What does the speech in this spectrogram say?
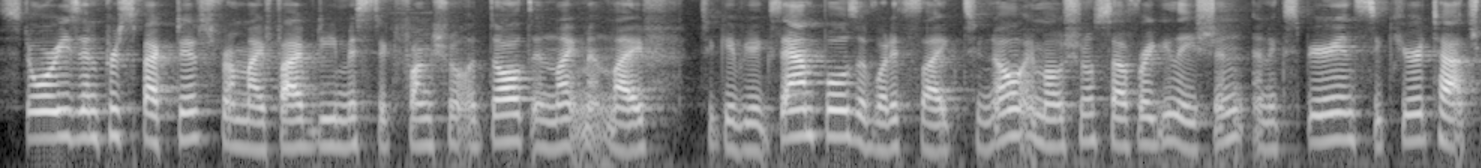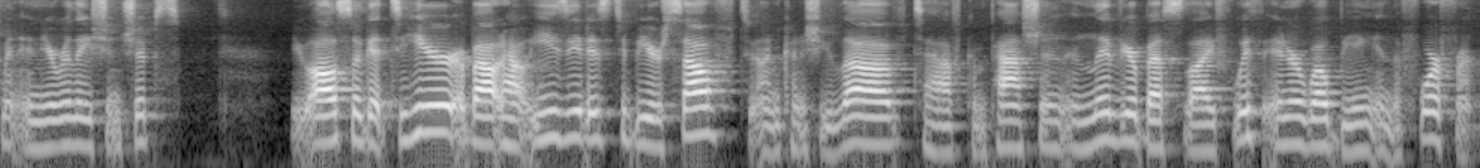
stories and perspectives from my 5D mystic functional adult enlightenment life to give you examples of what it's like to know emotional self regulation and experience secure attachment in your relationships you also get to hear about how easy it is to be yourself, to unconsciously love, to have compassion, and live your best life with inner well being in the forefront,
